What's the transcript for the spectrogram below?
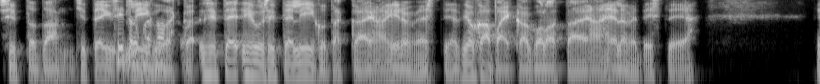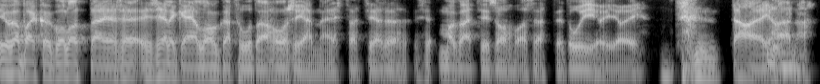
sitten tota, sit ei, sit liikutakaan, sit ei, sit ei liikutakaan ihan hirveästi. Et joka paikka kolottaa ihan helvetisti. Ja, joka paikka kolottaa ja se selkä ja lonkat huutaa hosia näistä. Että siellä se, makaat siinä sohvassa, että ui oi oi, tämä on ihanaa.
